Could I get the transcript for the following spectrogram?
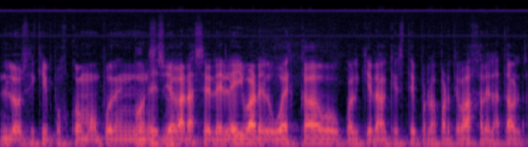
los equipos como pueden llegar a ser el Eibar, el Huesca o cualquiera que esté por la parte baja de la tabla.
